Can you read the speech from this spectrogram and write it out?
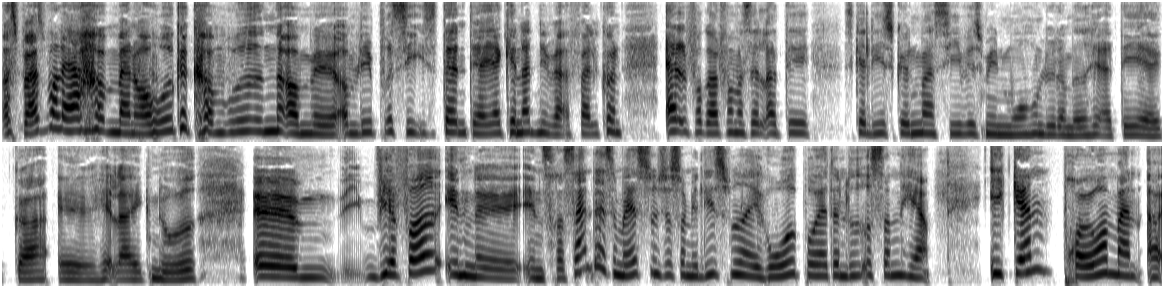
og spørgsmålet er, om man overhovedet kan komme uden om, øh, om lige præcis den der. Jeg kender den i hvert fald kun alt for godt for mig selv, og det skal jeg lige skynde mig at sige, hvis min mor hun lytter med her, det øh, gør øh, heller ikke noget. Øh, vi har fået en øh, interessant sms, synes jeg, som jeg lige smider i hovedet på jer. Den lyder sådan her. Igen prøver man at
